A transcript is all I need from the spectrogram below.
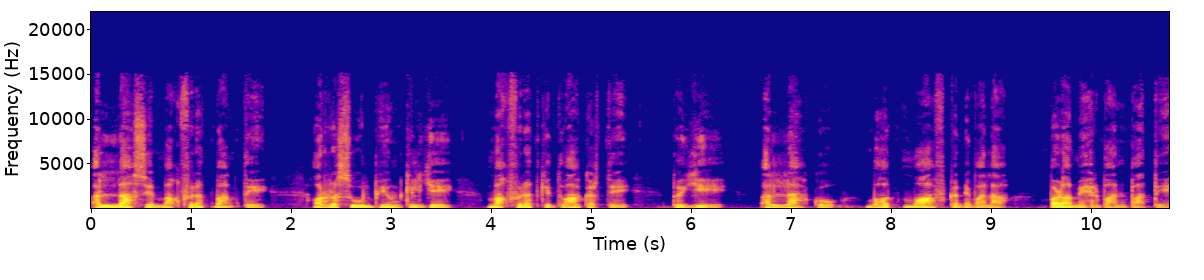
اللہ سے مغفرت مانگتے اور رسول بھی ان کے لیے مغفرت کی دعا کرتے، تو یہ اللہ کو بہت معاف کرنے والا بڑا مہربان پاتے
